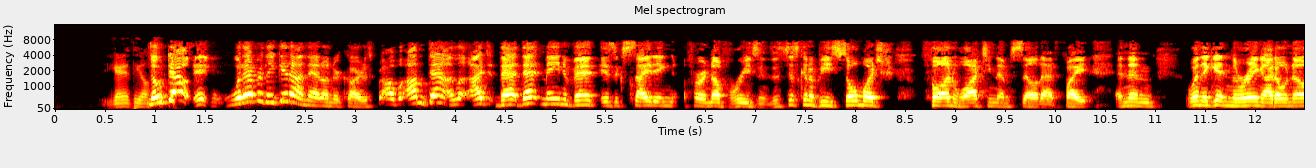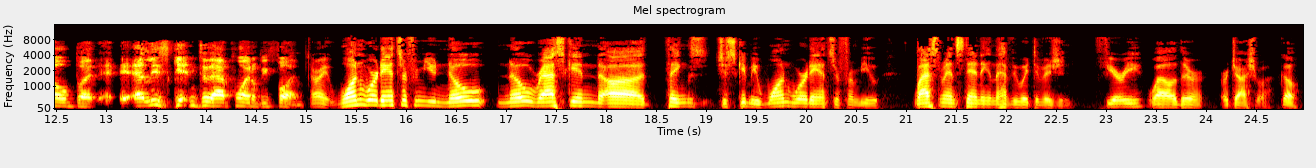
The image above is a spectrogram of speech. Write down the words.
You got anything else? No doubt. It, whatever they get on that undercard is probably, I'm down. I, that, that main event is exciting for enough reasons. It's just going to be so much fun watching them sell that fight. And then when they get in the ring, I don't know, but at least getting to that point will be fun. All right. One word answer from you. No, no Raskin, uh, things. Just give me one word answer from you. Last man standing in the heavyweight division. Fury, Wilder, or Joshua. Go.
